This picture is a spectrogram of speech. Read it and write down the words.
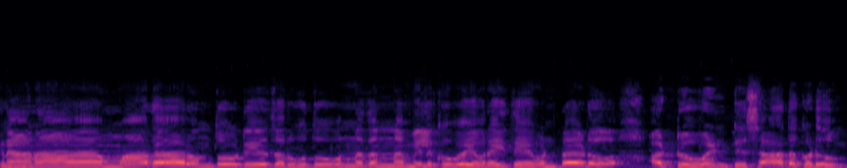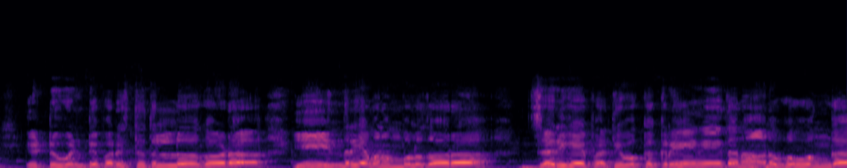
జ్ఞానం ఆధారంతో జరుగుతూ ఉన్నదన్న మెలకువ ఎవరైతే ఉంటాడో అటువంటి సాధకుడు ఎటువంటి పరిస్థితుల్లో కూడా ఈ ఇంద్రియ మనంబుల ద్వారా జరిగే ప్రతి ఒక్క క్రియని తన అనుభవంగా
